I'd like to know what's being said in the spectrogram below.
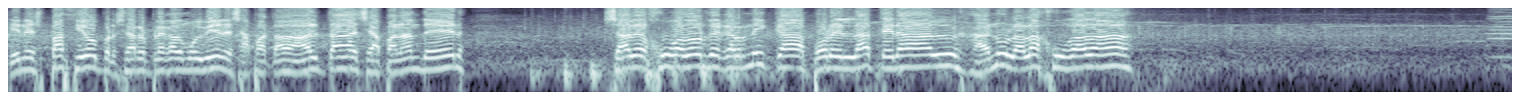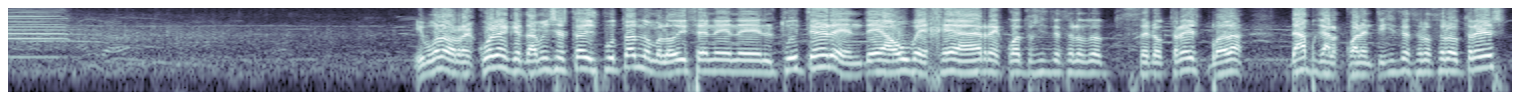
Tiene espacio, pero se ha replegado muy bien. Esa patada alta, ese Panander. Sale el jugador de Guernica por el lateral. Anula la jugada. Y bueno, recuerden que también se está disputando, me lo dicen en el Twitter, en DAVGAR 47003, DAPGAR 47003.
